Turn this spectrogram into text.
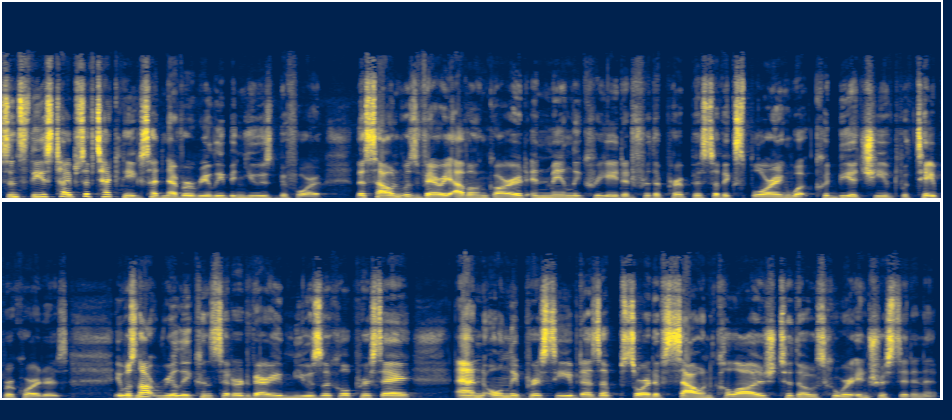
Since these types of techniques had never really been used before, the sound was very avant garde and mainly created for the purpose of exploring what could be achieved with tape recorders. It was not really considered very musical per se, and only perceived as a sort of sound collage to those who were interested in it.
